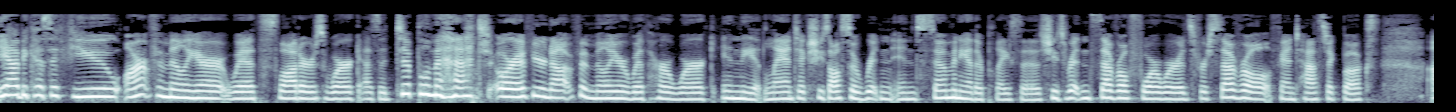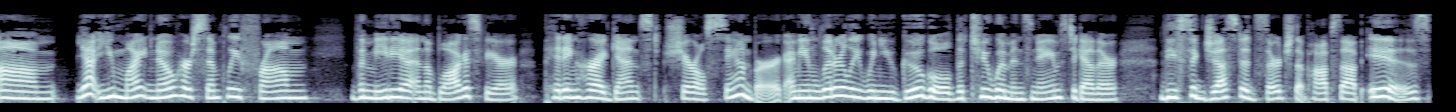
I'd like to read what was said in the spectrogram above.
Yeah, because if you aren't familiar with Slaughter's work as a diplomat, or if you're not familiar with her work in the Atlantic, she's also written in so many other places. She's written several forewords for several fantastic books. Um, yeah, you might know her simply from the media and the blogosphere pitting her against Sheryl Sandberg. I mean, literally when you Google the two women's names together, the suggested search that pops up is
